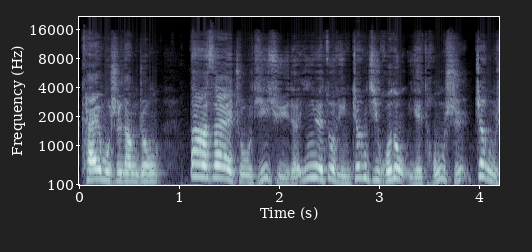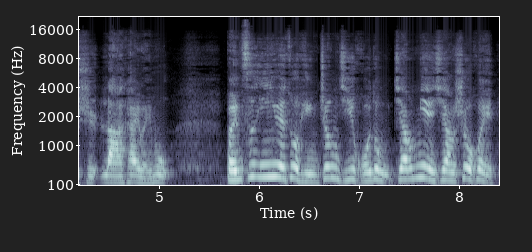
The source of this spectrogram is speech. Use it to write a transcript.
开幕式当中，大赛主题曲的音乐作品征集活动也同时正式拉开帷幕。本次音乐作品征集活动将面向社会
